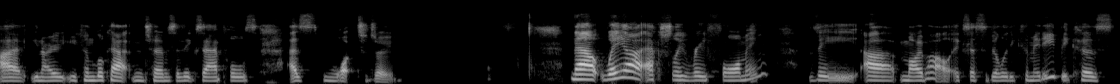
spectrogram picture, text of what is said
uh, you know, you can look at in terms of examples as what to do. Now, we are actually reforming the uh, mobile accessibility committee because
